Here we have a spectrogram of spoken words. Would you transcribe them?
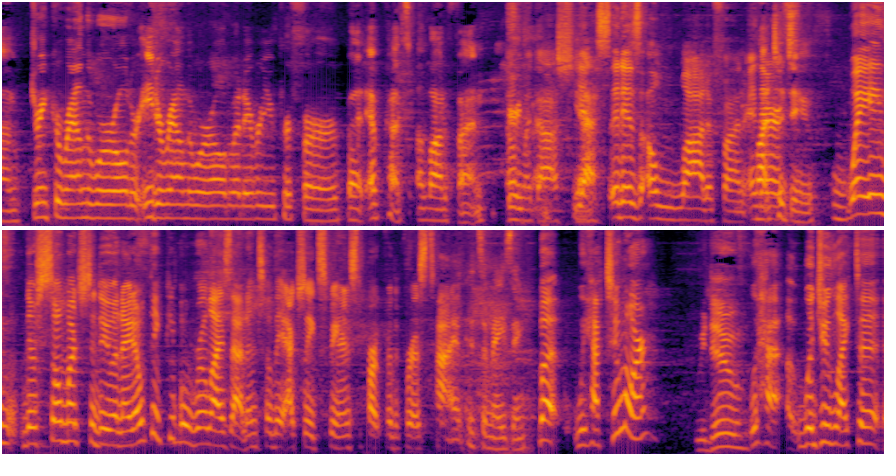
um, drink around the world or eat around the world, whatever you prefer. But Epcot's a lot of fun. Oh my fun. gosh. Yeah. Yes, it is a lot of fun. And a Lot to do. Ways, there's so much to do. And I don't think people realize that until they actually experience the park for the first time. It's amazing. But we have two more. We do. We ha- would you like to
